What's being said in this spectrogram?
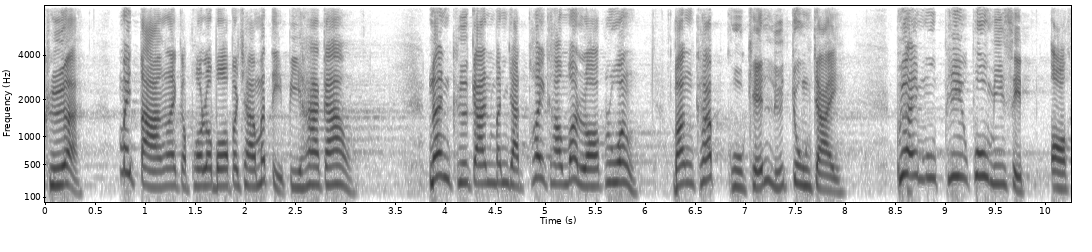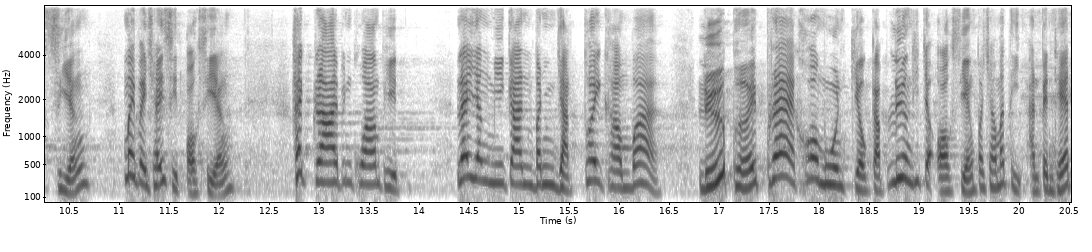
เครือ ไม่ต่างอะไรกับพรบประชามติปี 59 นั่นคือการบัญญัติถ้อยคำว่าหลอกลวง บังคับขู่เข็นหรือจูงใจ เพื่อให้มูพี่ผู้มีสิทธิ์ออกเสียง ไม่ไปใช้สิทธิ์ออกเสียง ให้กลายเป็นความผิด และยังมีการบัญญัติถ้อยคำว่า หรือเผยแพร่ข้อมูลเกี่ยวกับเรื่องที่จะออกเสียงประชามติอันเป็นเท็จ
